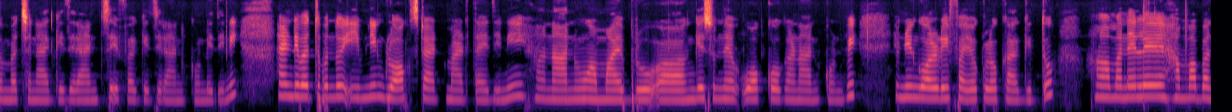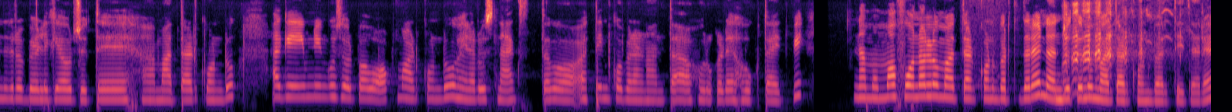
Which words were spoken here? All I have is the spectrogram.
ತುಂಬ ಚೆನ್ನಾಗಿದ್ದೀರಾ ಆ್ಯಂಡ್ ಸೇಫ್ ಆಗಿದ್ದೀರಾ ಅಂದ್ಕೊಂಡಿದ್ದೀನಿ ಆ್ಯಂಡ್ ಇವತ್ತು ಬಂದು ಈವ್ನಿಂಗ್ ಬ್ಲಾಗ್ ಸ್ಟಾರ್ಟ್ ಮಾಡ್ತಾ ಇದ್ದೀನಿ. ನಾನು, ಅಮ್ಮ ಇಬ್ಬರು ಹಂಗೆ ಸುಮ್ಮನೆ ವಾಕ್ ಹೋಗೋಣ ಅಂದ್ಕೊಂಡ್ವಿ ಈವ್ನಿಂಗ್ ಆಲ್ರೆಡಿ ಫೈವ್ ಓ ಕ್ಲಾಕ್ ಆಗಿತ್ತು ಮನೇಲೇ ಅಮ್ಮ ಬಂದಿದ್ದರು ಬೆಳಿಗ್ಗೆ ಅವ್ರ ಜೊತೆ ಮಾತಾಡಿಕೊಂಡು. ಹಾಗೆ ಈವ್ನಿಂಗು ಸ್ವಲ್ಪ ವಾಕ್ ಮಾಡಿಕೊಂಡು ಏನಾದ್ರು ಸ್ನ್ಯಾಕ್ಸ್ ತಗೋ ತಿನ್ಕೊಬರೋಣ ಅಂತ ಹೊರಗಡೆ ಹೋಗ್ತಾ ಇದ್ವಿ. ನಮ್ಮಮ್ಮ ಫೋನಲ್ಲೂ ಮಾತಾಡ್ಕೊಂಡು ಬರ್ತಿದ್ದಾರೆ ನನ್ನ ಜೊತೆಲೂ ಮಾತಾಡ್ಕೊಂಡು ಬರ್ತಿದ್ದಾರೆ.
